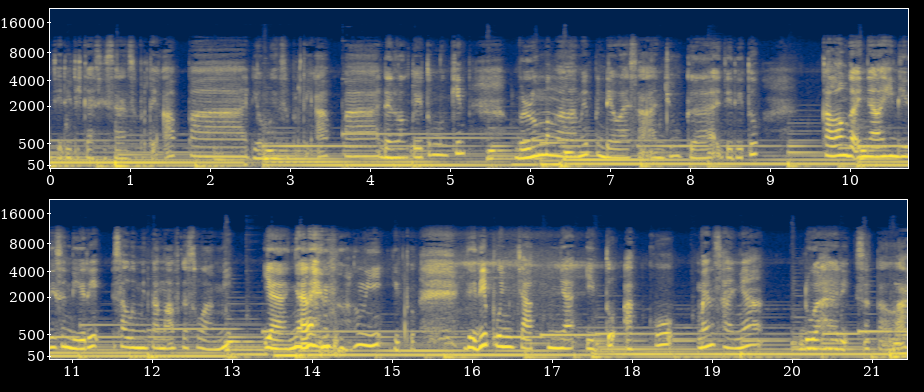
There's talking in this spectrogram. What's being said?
Jadi dikasih saran seperti apa diomongin seperti apa. Dan waktu itu mungkin belum mengalami pendewasaan juga. Jadi tuh kalau nggak nyalahin diri sendiri selalu minta maaf ke suami ya nyalahin suami gitu. Jadi puncaknya itu aku mens hanya dua hari. Setelah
